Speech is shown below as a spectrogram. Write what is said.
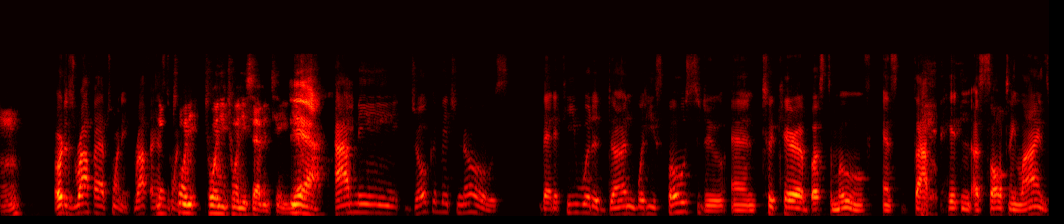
mm-hmm. or does rafa have 20 rafa has no, 20 20 2017 yeah i mean djokovic knows that if he would have done what he's supposed to do and took care of bust a move and stopped hitting assaulting lines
